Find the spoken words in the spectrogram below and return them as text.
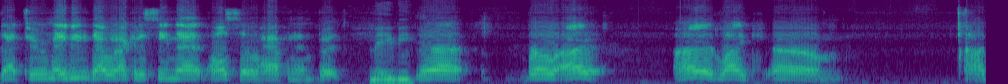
That too, maybe. That would, I could have seen that also happening. But maybe. yeah, bro, I I like. Um, I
